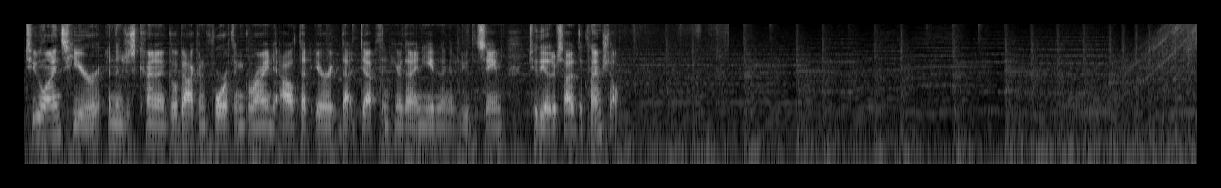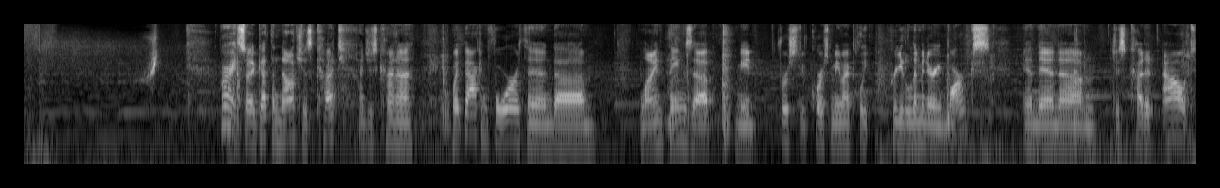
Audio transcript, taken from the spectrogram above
two lines here and then just kind of go back and forth and grind out that area, that depth in here that I need and I'm going to do the same to the other side of the clamshell. Alright, so I've got the notches cut. I just kind of went back and forth and um, lined things up. Made First, of course, made my pre preliminary marks and then um, just cut it out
